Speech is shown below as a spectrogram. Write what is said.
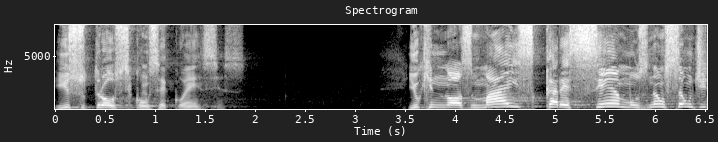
isso trouxe consequências. E o que nós mais carecemos não são de,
